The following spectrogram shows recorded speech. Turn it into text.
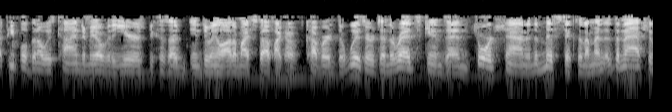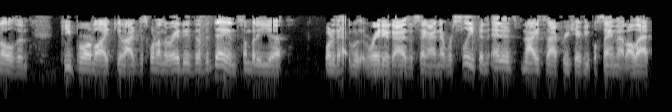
uh, people have been always kind to me over the years because I've been doing a lot of my stuff. Like I've covered the Wizards and the Redskins and Georgetown and the Mystics and I'm at the Nationals and people are like, you know, I just went on the radio the other day and somebody, uh, one of the radio guys was saying I never sleep and, and it's nice and I appreciate people saying that all that.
